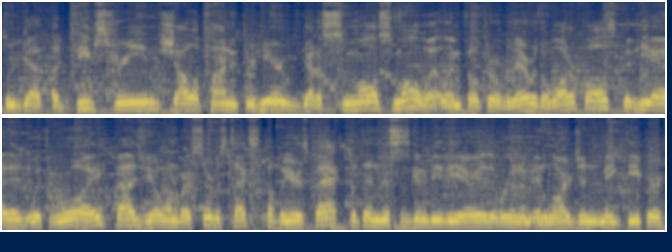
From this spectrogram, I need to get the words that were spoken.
we've got a deep stream, shallow pond in through here, we've got a small, small wetland filter over there with the waterfalls that he added with Roy Baggio, one of our service techs a couple years back, but then this is gonna be the area that we're gonna enlarge and make deeper.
